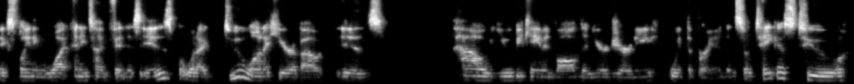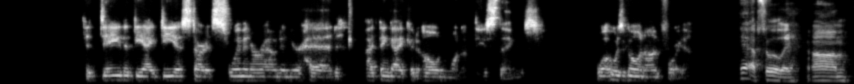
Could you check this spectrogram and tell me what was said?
explaining what Anytime Fitness is, but what I do want to hear about is how you became involved in your journey with the brand. And so take us to the day that the idea started swimming around in your head. I think I could own one of these things. What was going on for you? Yeah, absolutely. Um,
